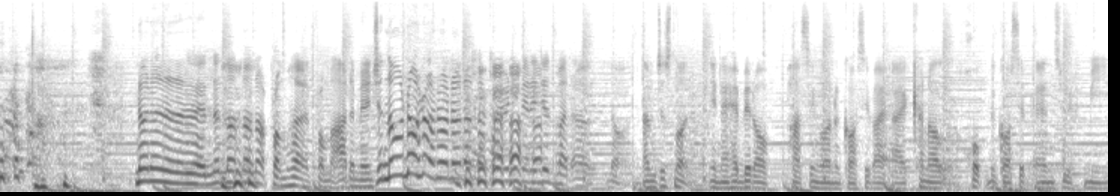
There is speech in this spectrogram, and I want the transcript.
no, no, no, no, no, no, not, not from her, from other managers. No, no, no, no, no, not from any managers, but uh, no, I'm just not in the habit of passing on the gossip. I, I kind of hope the gossip ends with me.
